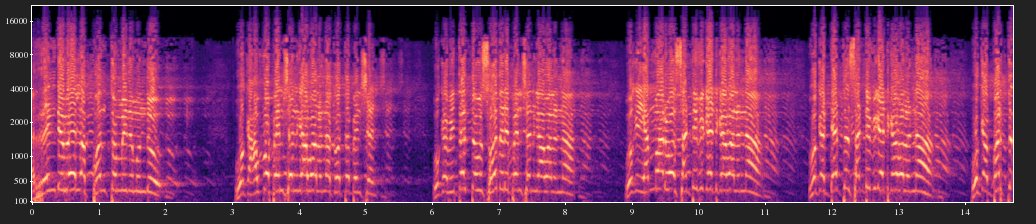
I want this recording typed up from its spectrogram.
రెండు వేల పంతొమ్మిది ముందు ఒక అవ్వ పెన్షన్ కావాలన్నా కొత్త పెన్షన్ ఒక వితంతు సోదరి పెన్షన్ కావాలన్నా ఒక ఎంఆర్ఓ సర్టిఫికేట్ కావాలన్నా ఒక డెత్ సర్టిఫికేట్ కావాలన్నా ఒక బర్త్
